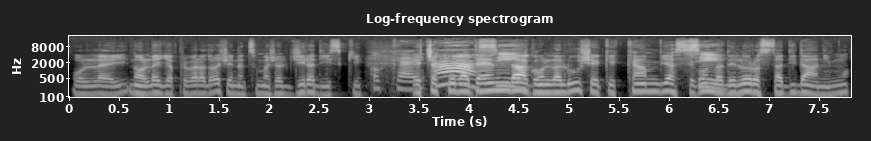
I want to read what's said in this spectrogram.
o lei? No, lei gli ha preparato la cena, insomma, c'è il giradischi Ok. e c'è Ah, quella tenda sì. con la luce che cambia a seconda Sì. dei loro stati d'animo,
